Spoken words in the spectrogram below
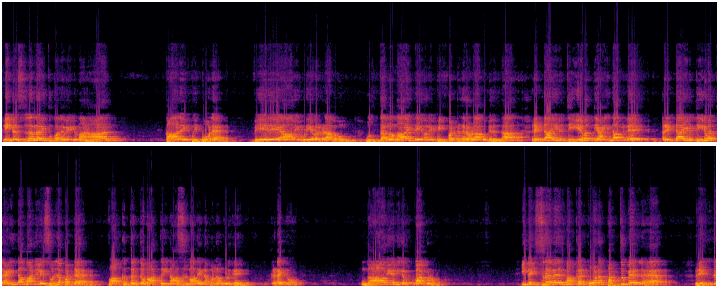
நீங்கள் சுதந்திரித்துக் கொள்ள வேண்டுமானால் காலைப்பை போல வேறே ஆவி உடையவர்களாகவும் உத்தமமாய் தேவனை பின்பற்றுகிறவளாகவும் இருந்தா ரெண்டாயிரத்தி இருபத்தி ஐந்தாமிலே ரெண்டாயிரத்தி இருபத்தி ஐந்தாம் ஆண்டிலே சொல்லப்பட்ட வாக்குத்தத்த வார்த்தையின் ஆசிர்வாதம் என்ன பண்ண உங்களுக்கு? கிடைக்கும். உங்க ஆவியை நீங்க பார்க்கணும். இந்த இஸ்ரவேல் மக்கள் போன பத்து பேர்ல ரெண்டு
